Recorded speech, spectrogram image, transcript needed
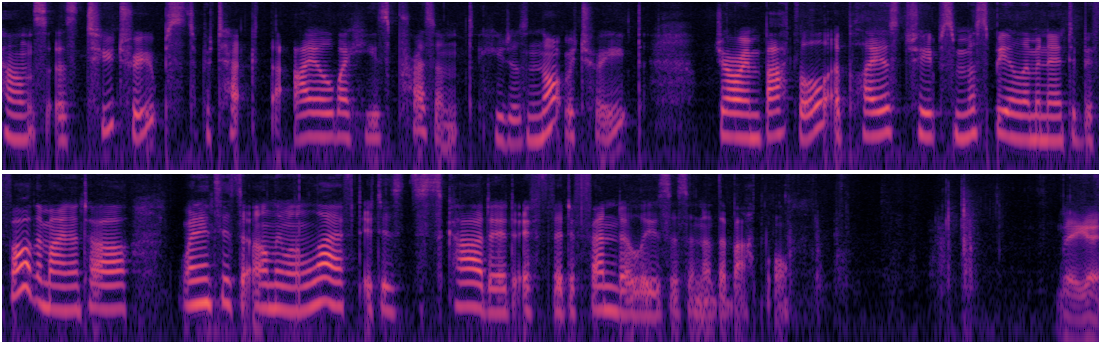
counts as two troops to protect the isle where he is present. He does not retreat. During battle, a player's troops must be eliminated before the Minotaur. When it is the only one left, it is discarded if the defender loses another battle. There you go.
